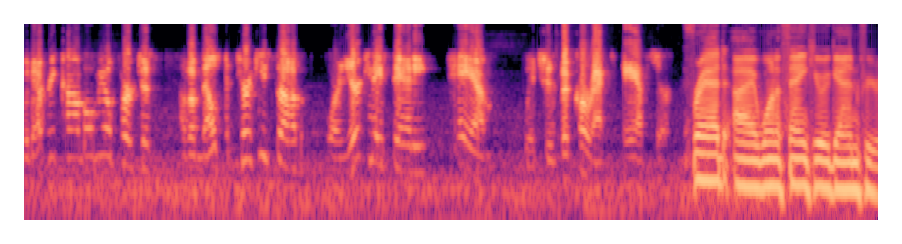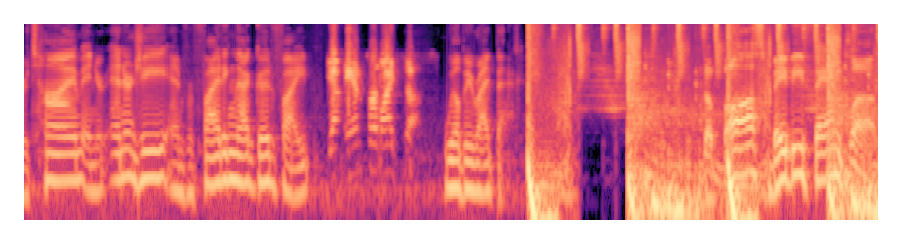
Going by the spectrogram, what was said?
with every combo meal purchase of a melted turkey sub, or in your case, Danny, ham which is the correct answer. Fred, I want to thank you again for your time and your energy and for fighting that good fight. Yeah, and for myself. We'll be right back. The Boss Baby Fan Club.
